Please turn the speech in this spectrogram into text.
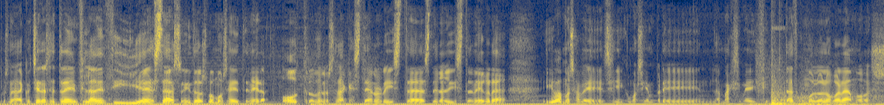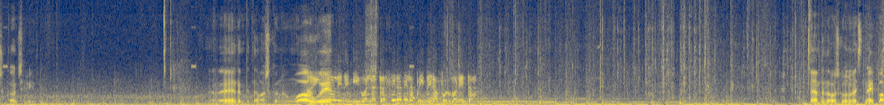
Pues nada, cocheras de tren en Filadelfia, Estados Unidos. Vamos a detener otro de los ataques terroristas de la lista negra. Y vamos a ver si, como siempre, en la máxima dificultad, cómo lo logramos conseguir. A ver, empezamos con un UAV. enemigo en la trasera de la primera furgoneta. Ah, empezamos con un sniper.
